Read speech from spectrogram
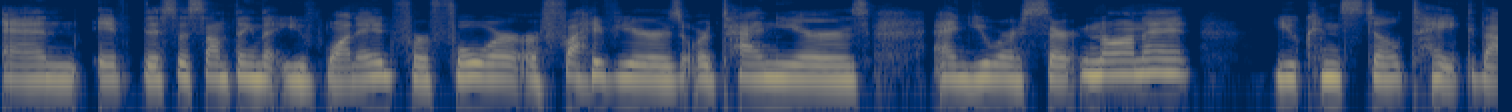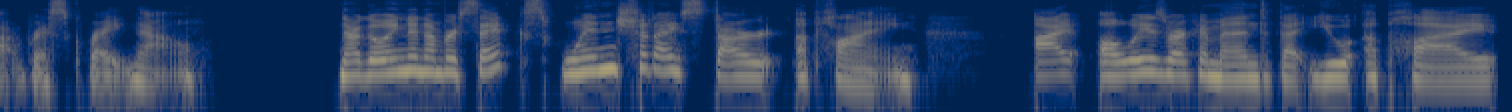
And if this is something that you've wanted for four or five years or 10 years and you are certain on it, you can still take that risk right now. Now, going to number six, when should I start applying? I always recommend that you apply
